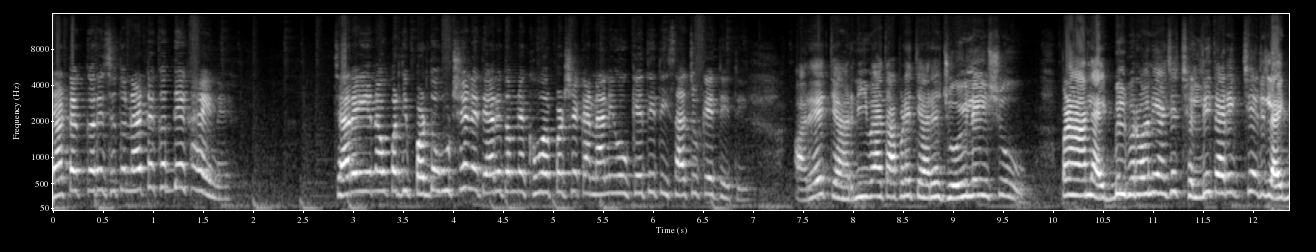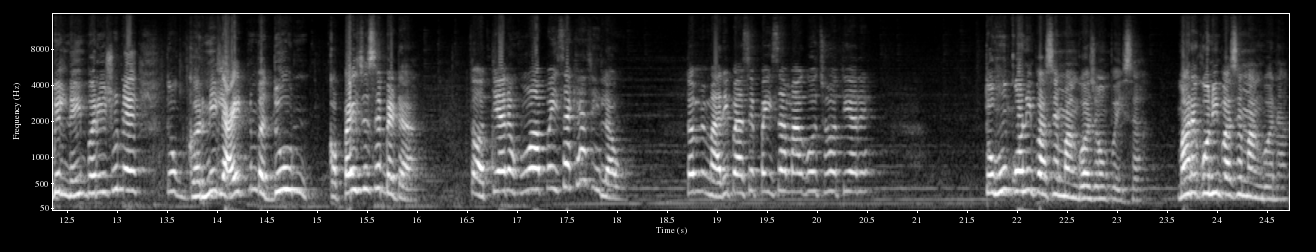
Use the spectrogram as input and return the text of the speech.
નાટક કરે છે તો નાટક જ દેખાય ને. જ્યારે એના ઉપરથી પડદો ઉઠશે ને ત્યારે તમને ખબર પડશે કે આ નાની બહુ કહેતી હતી સાચું કહેતી હતી. અરે ત્યારની વાત આપણે ત્યારે જોઈ લઈશું. પણ આ લાઇટ બિલ ભરવાની આજે છેલ્લી તારીખ છે એટલે લાઇટ બિલ નહીં ભરીશું ને તો ઘરની લાઇટ ને બધું કપાઈ જશે બેટા. તો અત્યારે હું આ પૈસા ક્યાંથી લાવું? તમે મારી પાસે પૈસા માંગો છો અત્યારે? તો હું કોની પાસે માંગવા જાઉં પૈસા? મારે કોની પાસે માંગવાના?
